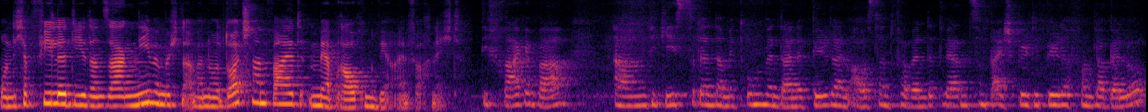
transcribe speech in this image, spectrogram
Und ich habe viele, die dann sagen, nee, wir möchten einfach nur deutschlandweit, mehr brauchen wir einfach nicht. Die Frage war, ähm, wie gehst du denn damit um, wenn deine Bilder im Ausland verwendet werden? Zum Beispiel die Bilder von Labello.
